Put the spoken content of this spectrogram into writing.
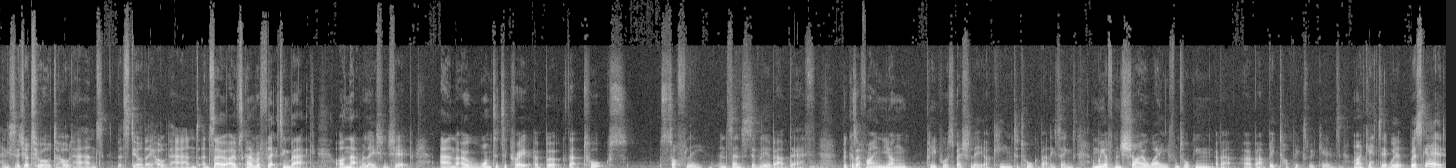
and he says, "You're too old to hold hands," but still they hold hands. And so I was kind of reflecting back on that relationship, and I wanted to create a book that talks softly and sensitively about death, because I find young people especially are keen to talk about these things. And we often shy away from talking about about big topics with kids. And I get it. We're, we're scared.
